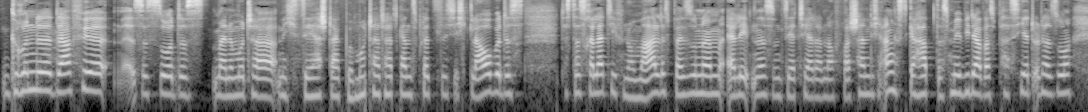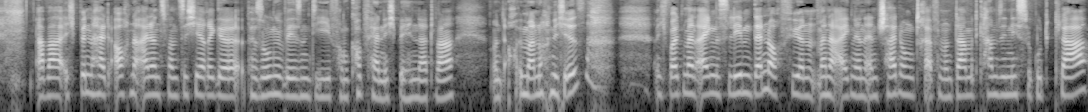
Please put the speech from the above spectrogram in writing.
Gründe dafür, es ist so, dass meine Mutter mich sehr stark bemuttert hat, ganz plötzlich. Ich glaube, dass, dass das relativ normal ist bei so einem Erlebnis und sie hat ja dann auch wahrscheinlich Angst gehabt, dass mir wieder was passiert oder so. Aber ich bin halt auch eine 21-jährige Person gewesen, die vom Kopf her nicht behindert war und auch immer noch nicht ist. Ich wollte mein eigenes Leben dennoch führen und meine eigenen Entscheidungen treffen und damit kam sie nicht so gut klar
